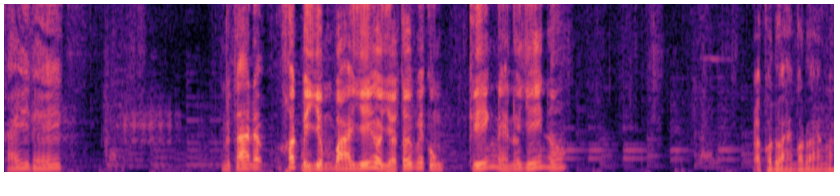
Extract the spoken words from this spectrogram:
Cay thiệt. Người ta đã hết bị zombie dí rồi, giờ tới mấy con kiến này nó dí nữa. Rồi có đồ ăn, có đồ ăn rồi.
